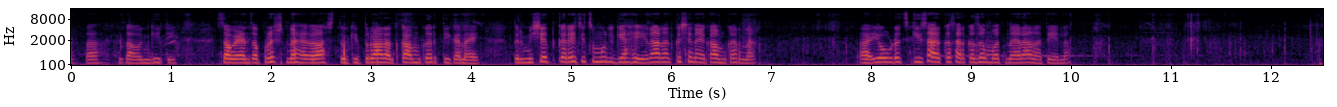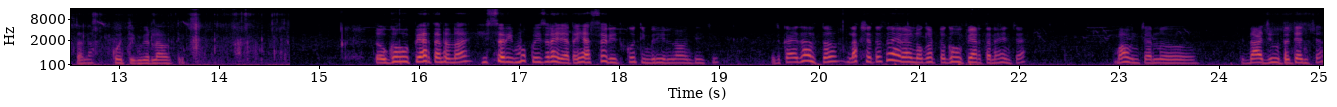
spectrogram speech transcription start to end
आता लावून घेते. सगळ्यांचा प्रश्न असतो की तू रानात काम करते का नाही? तर मी शेतकऱ्याचीच मुलगी आहे. रानात कशी नाही काम करणार? एवढंच की सारखं सारखं जमत नाही रानात यायला. चला कोथिंबीर लावते. तर गहू पेरताना ना ही सरी मोकळीच राहिली. आता ह्या सरीत कोथिंबीर ही लावून द्यायची. म्हणजे काय झालं लक्षातच नाही राहिलं घट्ट गहू पेरताना ह्यांच्या. भाऊंच्या न- ते दाजी होतं त्यांच्या.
